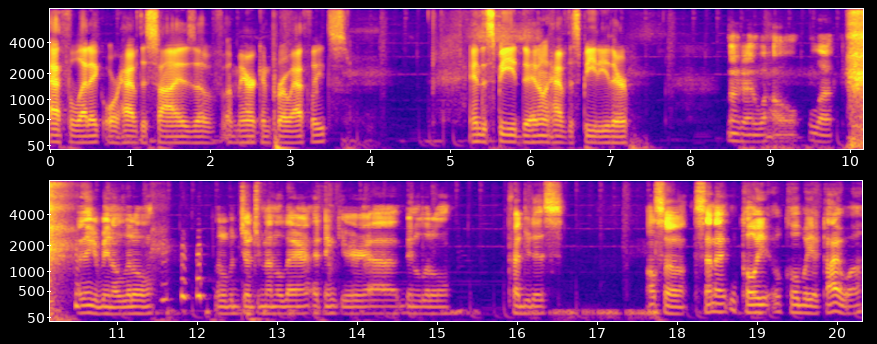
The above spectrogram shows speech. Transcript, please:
athletic or have the size of American pro athletes, and the speed they don't have the speed either. Okay, well, look. I think you're being a little, little bit judgmental there. I think you're uh, being a little prejudiced. Also, Sena Kobayakaiwa,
